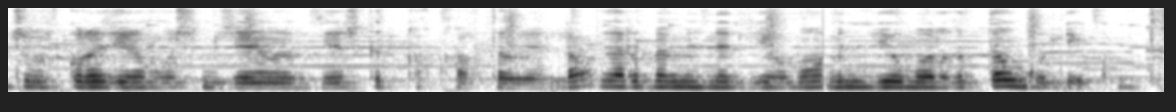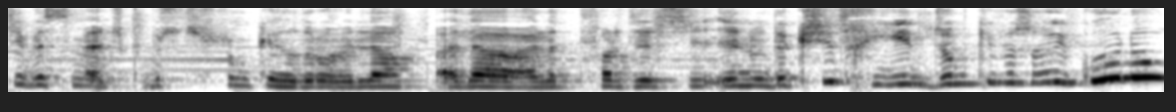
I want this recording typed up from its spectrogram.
نشوف الكرة ديالهم واش مزيانة ولا مزيانش كتبقى قابطه ولا لا. نجربها من هنا اليوم من اليوم لغدا ونقول لكم. كنتي باش سمعتكم باش شفتهم كيهضروا على على على الضفر ديال الشي انو داكشي تخيلتهم كيفاش غيكونوا.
